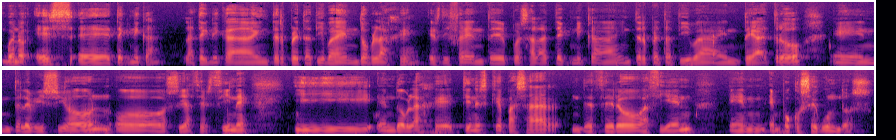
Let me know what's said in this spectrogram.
bueno, es eh, técnica. La técnica interpretativa en doblaje es diferente pues, a la técnica interpretativa en teatro, en televisión o si haces cine. Y en doblaje tienes que pasar de 0 a 100 en, pocos segundos.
